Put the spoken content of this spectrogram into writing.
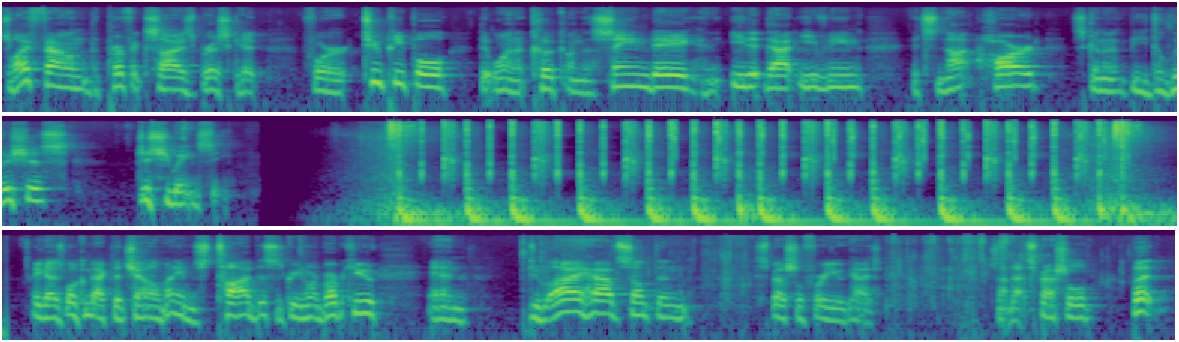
So I found the perfect size brisket for two people that want to cook on the same day and eat it that evening. It's not hard. It's going to be delicious. Just you wait and see. Hey guys, welcome back to the channel. My name is Todd. This is Greenhorn Barbecue. And do I have something special for you guys? It's not that special, but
